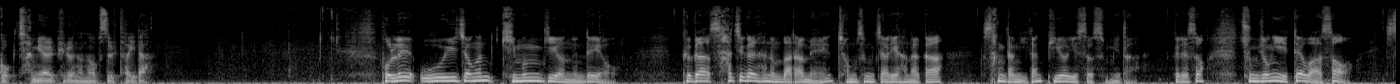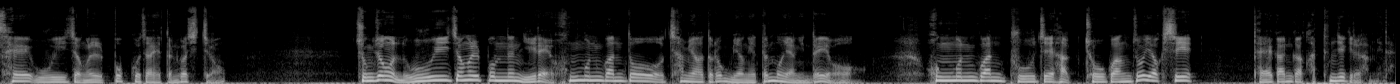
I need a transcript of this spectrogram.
꼭 참여할 필요는 없을 터이다. 본래 우의정은 김은기였는데요. 그가 사직을 하는 바람에 정승 자리 하나가 상당 기간 비어 있었습니다. 그래서 중종이 이때 와서 새 우의정을 뽑고자 했던 것이죠. 중종은 우의정을 뽑는 일에 홍문관도 참여하도록 명했던 모양인데요. 홍문관 부재학 조광조 역시 대간과 같은 얘기를 합니다.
